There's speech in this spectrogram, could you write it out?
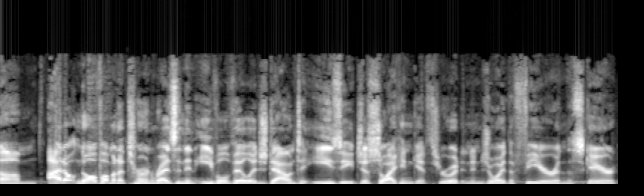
Um, I don't know if I'm going to turn Resident Evil Village down to easy just so I can get through it and enjoy the fear and the scared.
